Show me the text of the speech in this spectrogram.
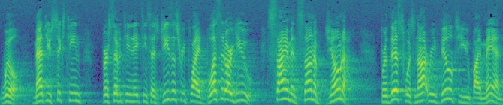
will. Matthew 16, verse 17 and 18 says, Jesus replied, Blessed are you Simon, son of Jonah, for this was not revealed to you by man,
